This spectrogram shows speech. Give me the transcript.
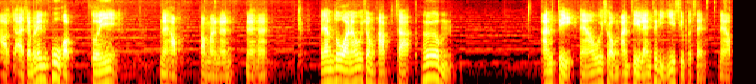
อาจจะอาจจะไปเล่นคู่กับตัวนี้นะครับประมาณนั้นนะฮะประจำตัวนะผู้ชมครับจะเพิ่มอันตินะครับผู้ชมอันติแรงขึ้นอีก 20%นะครับ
